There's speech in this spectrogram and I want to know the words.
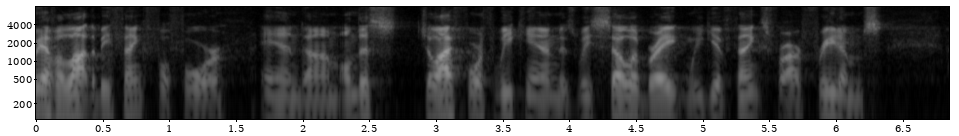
We have a lot to be thankful for. And um, on this July 4th weekend, as we celebrate and we give thanks for our freedoms,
